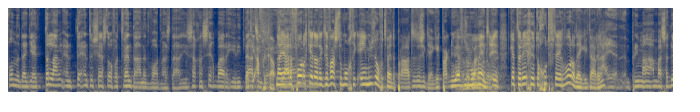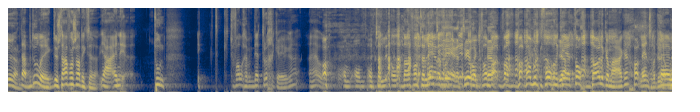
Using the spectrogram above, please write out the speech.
vonden dat jij te lang en te enthousiast over Twente aan het woord was daar. Je zag een zichtbare irritatie. Afgekapt? Nou ja, de vorige keer dat ik er was, toen mocht ik één minuut over Twente praten. Dus ik denk, ik pak nu even is een moment. genoeg, Eh, ik heb de regio toch goed vertegenwoordigd, denk ik, daarin. Ja, ja, een prima ambassadeur. Dat bedoel ik. Dus daarvoor zat ik er. Ja, en eh, toen... Toevallig heb ik net teruggekeken. Hè, om, om, om, te, om daarvan te leren. te leren, tuurlijk. Van, wa- wa- wa- wat moet ik de volgende keer toch duidelijker maken? God, Lens, wat doe je nou?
